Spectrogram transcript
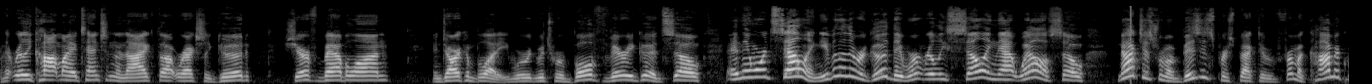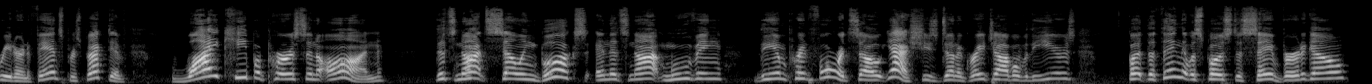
that really caught my attention and I thought were actually good: Sheriff Babylon and Dark and Bloody, were- which were both very good. So, and they weren't selling, even though they were good. They weren't really selling that well. So, not just from a business perspective, from a comic reader and a fan's perspective, why keep a person on that's not selling books and that's not moving the imprint forward? So, yeah, she's done a great job over the years. But the thing that was supposed to save Vertigo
